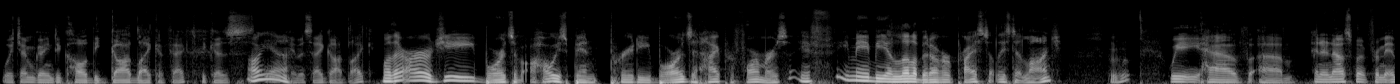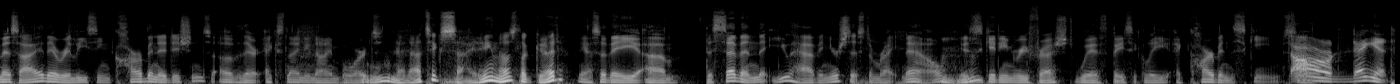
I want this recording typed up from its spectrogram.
Which I'm going to call the godlike effect because Oh yeah. MSI godlike. Well, their ROG boards have always been pretty boards and high performers. If maybe a little bit overpriced, at least at launch. hmm We have um, an announcement from MSI. They're releasing carbon editions of their X99 boards. Ooh, now that's exciting. Those look good. Yeah, so they um, the seven that you have in your system right now Mm-hmm. is getting refreshed with basically a carbon scheme. So, Oh, dang it!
